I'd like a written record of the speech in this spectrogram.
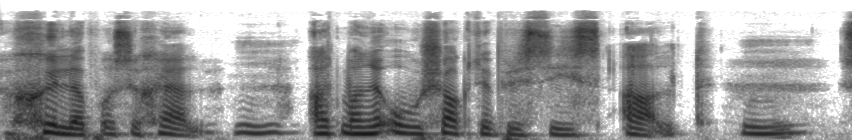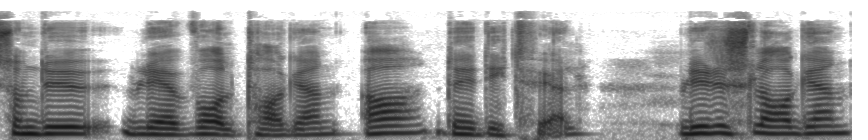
skylla på sig själv. Mm. Att man är orsak till precis allt. Mm. Som du blev våldtagen, ja det är ditt fel. Blir du slagen,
